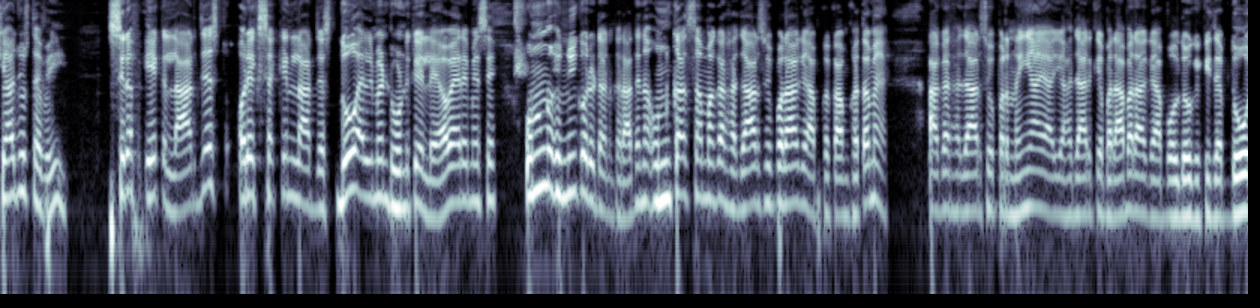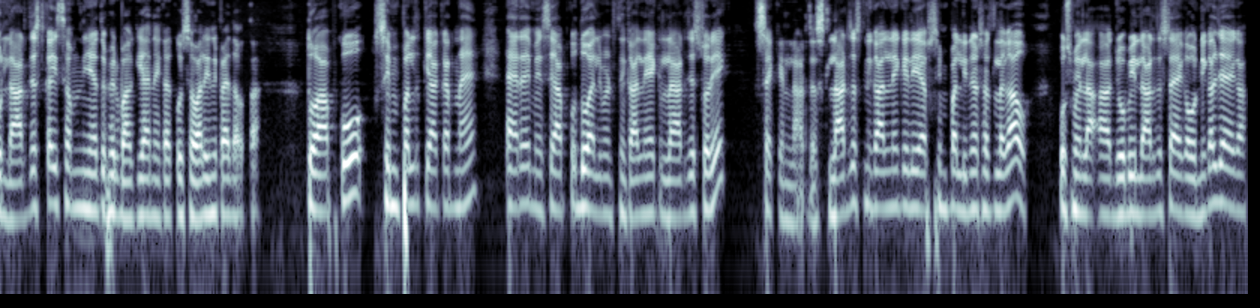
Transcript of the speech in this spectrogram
क्या ज़रूरत है भाई? सिर्फ़ एक लार्जेस्ट और एक सेकेंड लार्जेस्ट दो एलिमेंट ढूंढ के ले आओ एरे में से। उन उन्हीं को रिटर्न करा देना। उनका सम अगर हज़ार से ऊपर आ गया, आपका काम खत्म है। अगर हज़ार से ऊपर नहीं आया या हज़ार के बराबर आ गया, आप बोल दोगे कि जब दो लार्जेस्ट का ही सम नहीं है तो फिर बाकी आने का कोई सवाल ही नहीं पैदा होता। तो आपको सिंपल क्या करना है? एरे में से आपको दो एलिमेंट्स निकालने एक लार्जेस्ट और एक सेकंड लार्जेस्ट लार्जेस्ट निकालने के लिए आप सिंपल लीनियर सर्च लगाओ, उसमें जो भी लार्जेस्ट आएगा वो निकल जाएगा।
